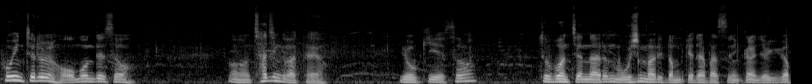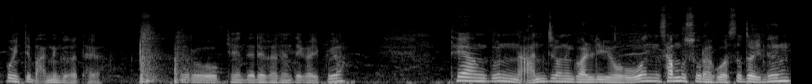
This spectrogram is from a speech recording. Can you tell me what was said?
포인트를 어먼 데서 어, 찾은 것 같아요. 여기에서 두 번째 날은 50마리 넘게 잡았으니까 여기가 포인트 맞는 것 같아요. 이렇게 내려가는 데가 있고요. 태안군 안전관리요원 사무소라고 써져 있는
